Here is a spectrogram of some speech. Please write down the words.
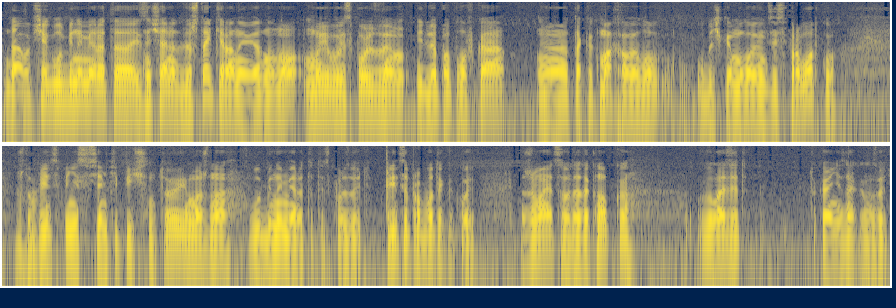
Да, вообще глубиномер это изначально для штекера, наверное, но мы его используем и для поплавка, э, так как маховой лов- удочкой мы ловим здесь проводку, что в принципе не совсем типично, то и можно глубиномер этот использовать. Принцип работы какой? Нажимается вот эта кнопка, вылазит, такая не знаю как назвать,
